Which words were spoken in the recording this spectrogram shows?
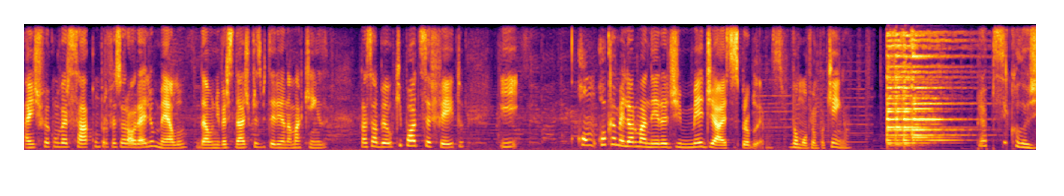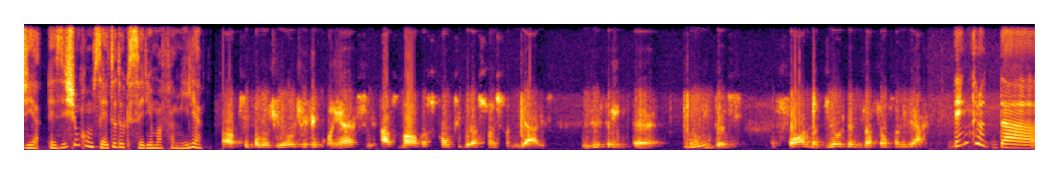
A gente foi conversar com o professor Aurélio Melo, da Universidade Presbiteriana Mackenzie, para saber o que pode ser feito e como, qual é a melhor maneira de mediar esses problemas. Vamos ouvir um pouquinho? Para a psicologia, existe um conceito do que seria uma família? A psicologia hoje reconhece as novas configurações familiares. Existem é, muitas formas de organização familiar. Dentro da,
